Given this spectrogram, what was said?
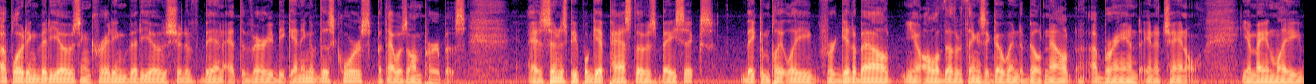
uploading videos and creating videos should have been at the very beginning of this course, but that was on purpose. As soon as people get past those basics, they completely forget about you know all of the other things that go into building out a brand and a channel. You know, mainly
